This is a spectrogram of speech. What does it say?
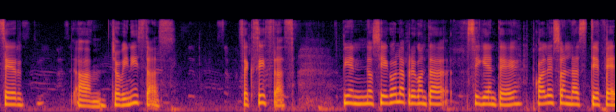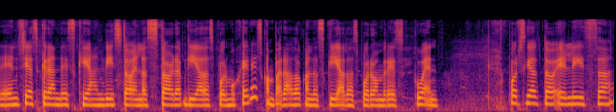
ser um, chauvinistas, sexistas. Bien, nos llegó la pregunta siguiente. ¿Cuáles son las diferencias grandes que han visto en las startups guiadas por mujeres comparado con las guiadas por hombres? Gwen. Por cierto, Elisa,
